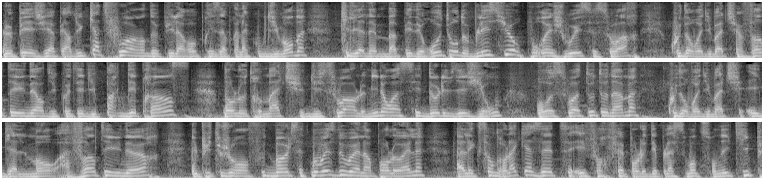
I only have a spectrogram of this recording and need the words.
Le PSG a perdu quatre fois hein, depuis la reprise après la Coupe du Monde. Kylian Mbappé de retour de blessure pourrait jouer ce soir. Coup d'envoi du match à 21h du côté du Parc des Princes. Dans l'autre match du soir, le Milan AC d'Olivier Giroud reçoit Tottenham. Coup d'envoi du match également à 21h. Et puis toujours en football, cette mauvaise nouvelle hein, pour l'OL. Alexandre Lacazette est forfait pour le déplacement de son équipe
